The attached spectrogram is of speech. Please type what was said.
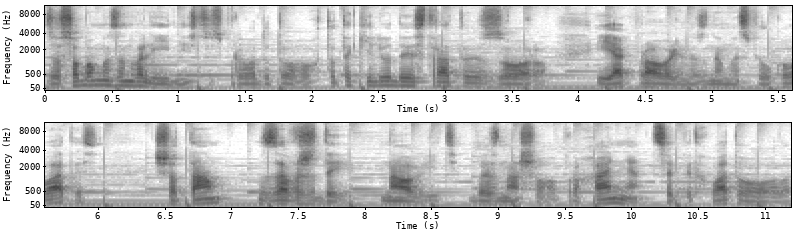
з особами з інвалідністю, з приводу того, хто такі люди із стратою зору і як правильно з ними спілкуватись, що там завжди навіть без нашого прохання це підхватували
